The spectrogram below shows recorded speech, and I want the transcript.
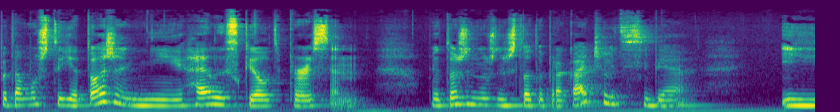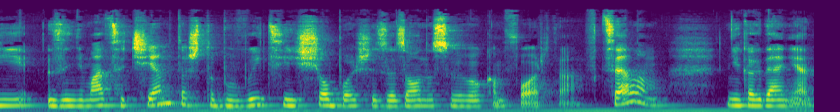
Потому что я тоже не highly skilled person. Мне тоже нужно что-то прокачивать в себе и заниматься чем-то, чтобы выйти еще больше за зону своего комфорта. В целом никогда нет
